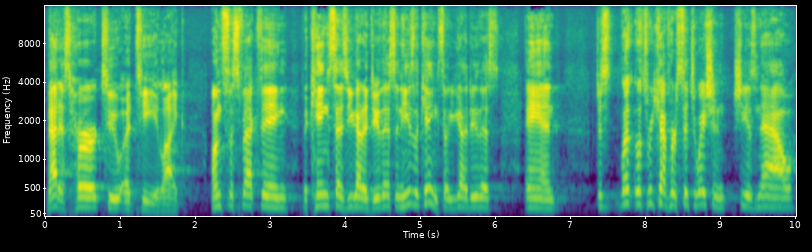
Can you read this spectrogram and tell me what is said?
That is her to a T. Like, unsuspecting, the king says, You got to do this, and he's the king, so you got to do this. And just let, us recap her situation. She has now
